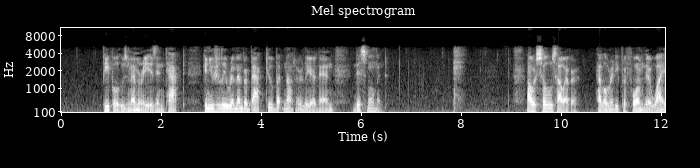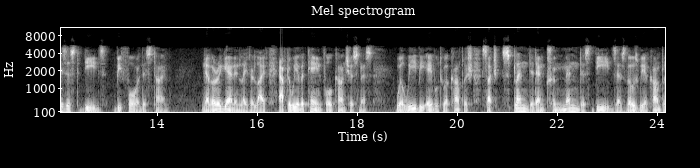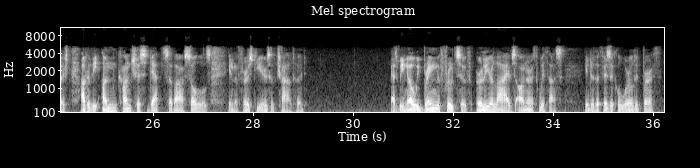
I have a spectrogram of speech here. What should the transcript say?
People whose memory is intact can usually remember back to, but not earlier than, this moment. Our souls, however, have already performed their wisest deeds before this time. Never again in later life, after we have attained full consciousness, will we be able to accomplish such splendid and tremendous deeds as those we accomplished out of the unconscious depths of our souls in the first years of childhood. As we know, we bring the fruits of earlier lives on earth with us into the physical world at birth.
